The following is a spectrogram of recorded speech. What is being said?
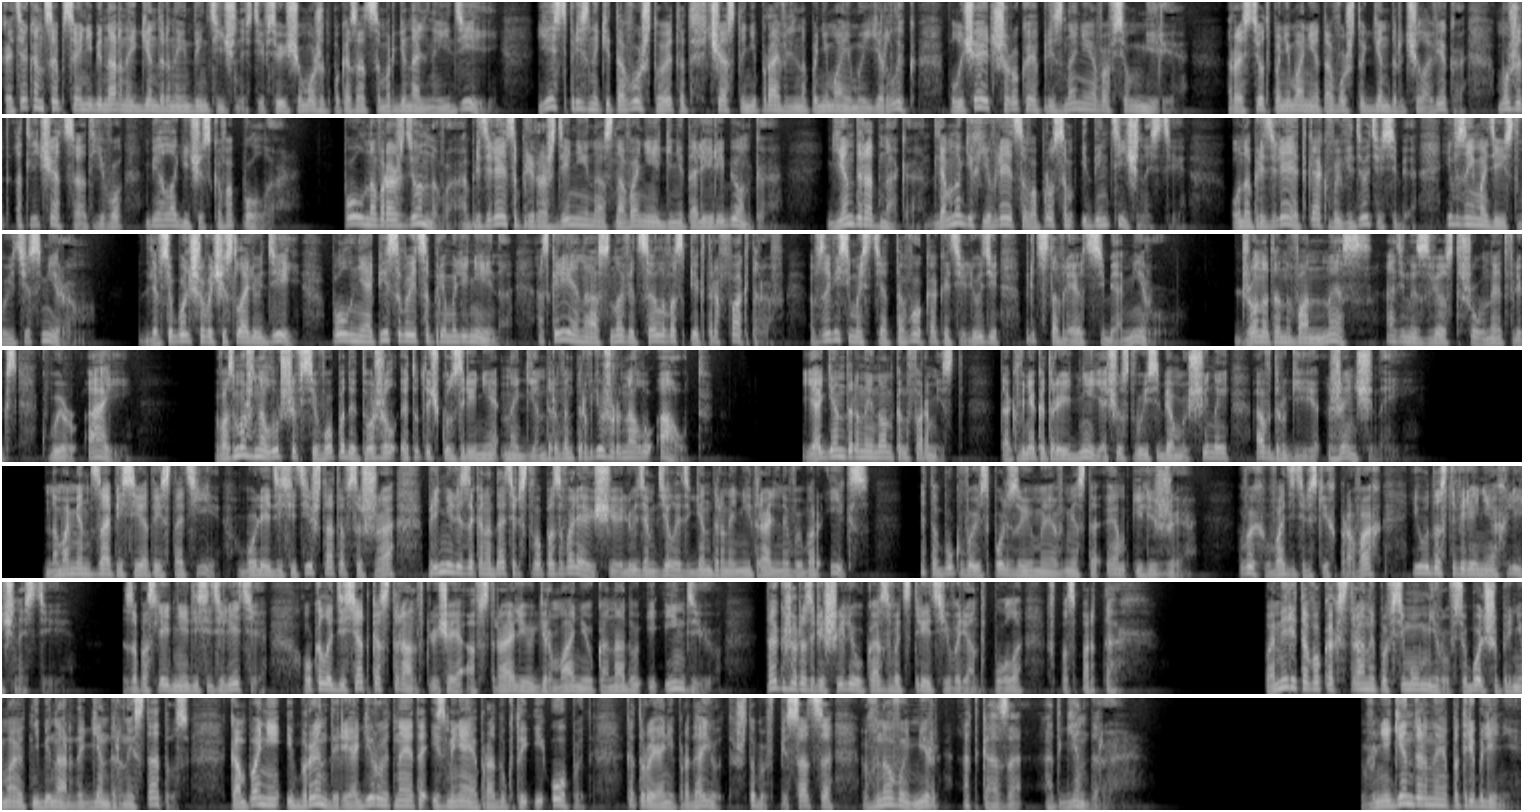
Хотя концепция небинарной гендерной идентичности все еще может показаться маргинальной идеей, есть признаки того, что этот часто неправильно понимаемый ярлык получает широкое признание во всем мире — растет понимание того, что гендер человека может отличаться от его биологического пола. Пол новорожденного определяется при рождении на основании гениталий ребенка. Гендер, однако, для многих является вопросом идентичности. Он определяет, как вы ведете себя и взаимодействуете с миром. Для все большего числа людей пол не описывается прямолинейно, а скорее на основе целого спектра факторов, в зависимости от того, как эти люди представляют себя миру. Джонатан Ван Несс, один из звезд шоу Netflix Queer Eye, возможно, лучше всего подытожил эту точку зрения на гендер в интервью журналу Out. «Я гендерный нонконформист. Так в некоторые дни я чувствую себя мужчиной, а в другие — женщиной». На момент записи этой статьи более 10 штатов США приняли законодательство, позволяющее людям делать гендерно-нейтральный выбор X — это буква, используемая вместо «М» или «Ж» в их водительских правах и удостоверениях личности. За последнее десятилетие около десятка стран, включая Австралию, Германию, Канаду и Индию, также разрешили указывать третий вариант пола в паспортах. По мере того, как страны по всему миру все больше принимают небинарный гендерный статус, компании и бренды реагируют на это, изменяя продукты и опыт, которые они продают, чтобы вписаться в новый мир отказа от гендера. Внегендерное потребление.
